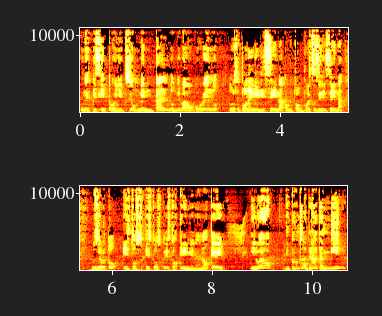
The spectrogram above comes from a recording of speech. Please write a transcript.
una especie de proyección mental donde van ocurriendo, donde se ponen en escena, porque son puestas en escena, ¿no es cierto? Estos, estos, estos crímenes, ¿no? Que ve. Y luego, de pronto la película también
